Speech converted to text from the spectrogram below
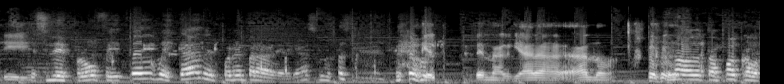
sí. decirle profe, y todo, güey, me ponen para vergas. Pero... Que te nalgueara, ah, no. No, no tampoco,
